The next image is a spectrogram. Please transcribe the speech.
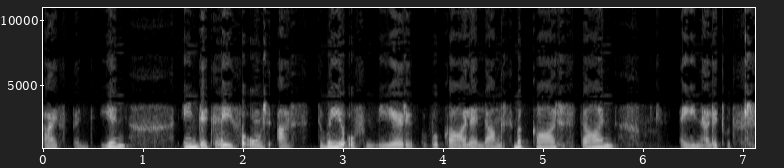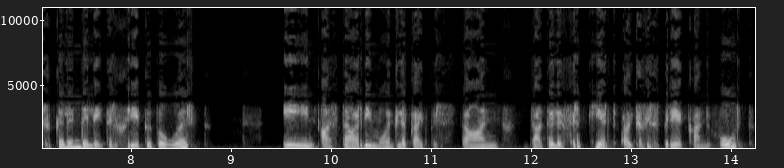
5.1 en dit sê vir ons as twee of meer vokale langs mekaar staan en hulle tot verskillende lettergrepe behoort en as daar die moontlikheid bestaan dat hulle verkeerd uitgespreek kan word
